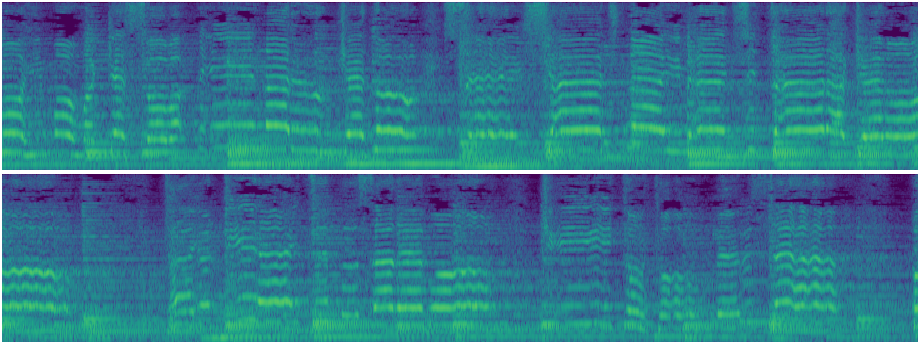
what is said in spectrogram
思いも負けそうになるけど静寂なイメージだらけの頼りない翼でもきっと飛べるさ Oh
